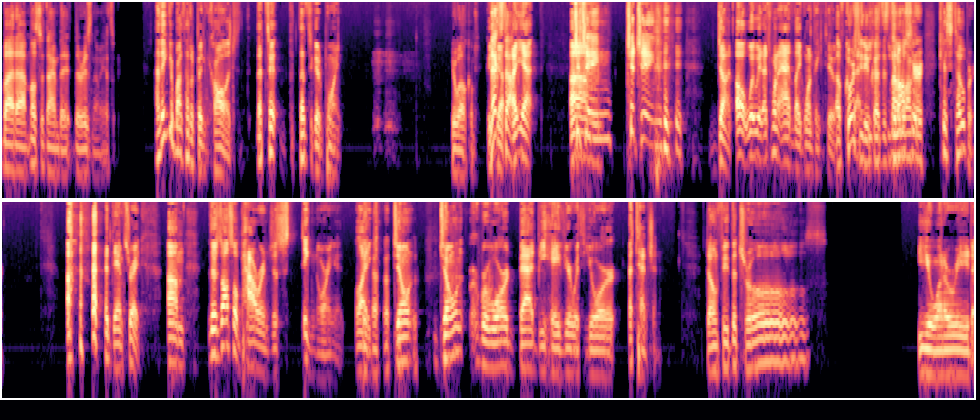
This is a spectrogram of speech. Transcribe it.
But uh, most of the time, there, there is no answer. I think you brought that up in college. That's it. That's a good point. You're welcome. Good Next job. up, Uh, yeah. Um, cha-ching, cha-ching. done. Oh wait, wait. I just want to add like one thing too. of course you do, because it's no also- longer Kisstober. Damn straight. Um, there's also power in just ignoring it. Like, don't don't reward bad behavior with your attention. Don't feed the trolls. You want to read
